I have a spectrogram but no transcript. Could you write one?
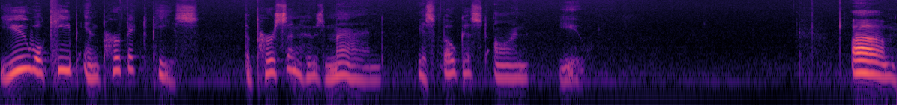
You will keep in perfect peace the person whose mind is focused on you. Um,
